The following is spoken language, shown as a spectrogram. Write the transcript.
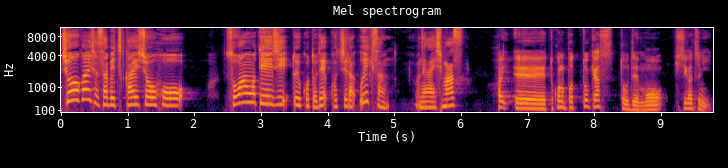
障害者差別解消法、素案を提示ということで、こちら、植木さん、お願いします。はい、えー、と、このポッドキャストでも、7月に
